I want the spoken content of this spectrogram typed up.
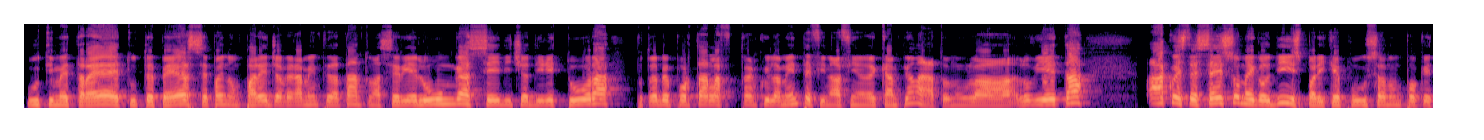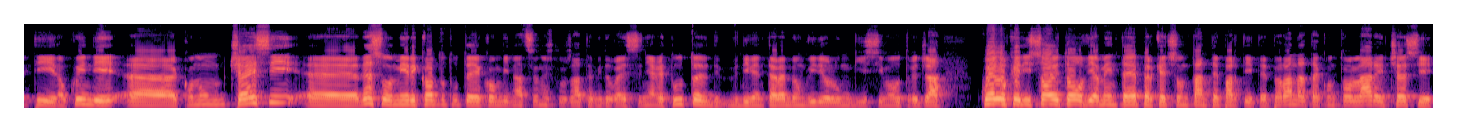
ultime tre tutte perse, poi non pareggia veramente da tanto, una serie lunga, 16 addirittura, potrebbe portarla tranquillamente fino alla fine del campionato, nulla lo vieta. Ha queste 6 somme gol dispari che pulsano un pochettino, quindi eh, con un Chelsea, eh, adesso non mi ricordo tutte le combinazioni, scusate, mi dovrei segnare tutto e diventerebbe un video lunghissimo, oltre già quello che di solito ovviamente è perché ci sono tante partite, però andate a controllare il Chelsea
